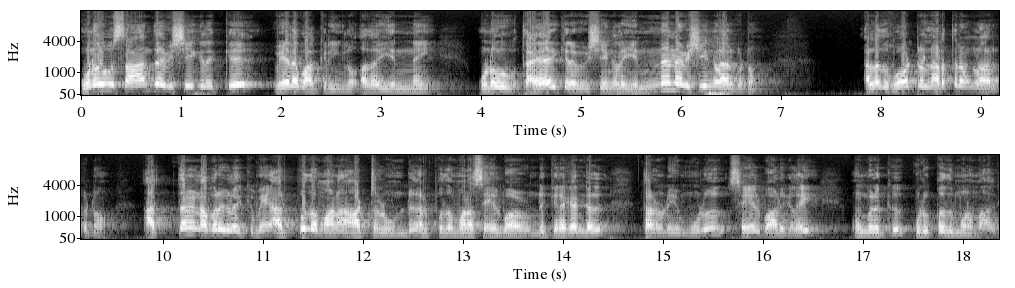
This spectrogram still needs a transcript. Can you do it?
உணவு சார்ந்த விஷயங்களுக்கு வேலை பார்க்குறீங்களோ? அதாவது எண்ணெய் உணவு தயாரிக்கிற விஷயங்களை என்னென்ன விஷயங்களாக இருக்கட்டும் அல்லது ஹோட்டல் நடத்துகிறவங்களாக இருக்கட்டும் அத்தனை நபர்களுக்குமே அற்புதமான ஆற்றல் உண்டு அற்புதமான செயல்பாடு உண்டு. கிரகங்கள் தன்னுடைய முழு செயல்பாடுகளை உங்களுக்கு கொடுப்பது மூலமாக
